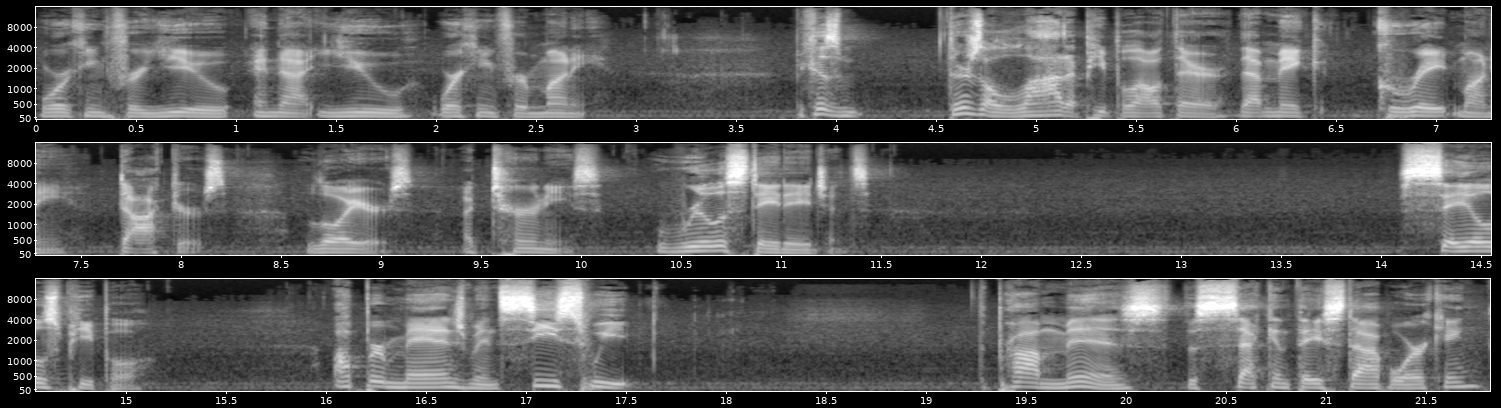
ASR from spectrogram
working for you and not you working for money. Because there's a lot of people out there that make great money doctors, lawyers, attorneys, real estate agents, salespeople, upper management, C suite. Problem is the second they stop working,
